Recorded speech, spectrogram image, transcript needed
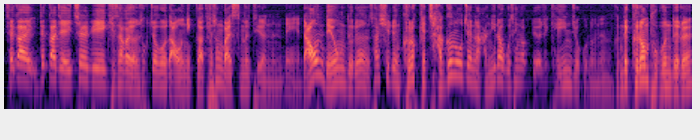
제가 이때까지 HLB 기사가 연속적으로 나오니까 계속 말씀을 드렸는데 나온 내용들은 사실은 그렇게 작은 호재는 아니라고 생각돼요. 제 개인적으로는. 근데 그런 부분들을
